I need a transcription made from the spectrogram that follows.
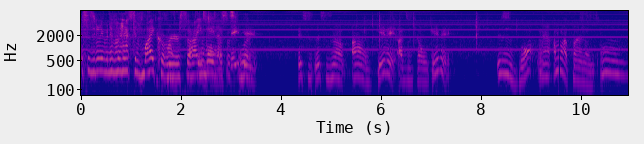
it says you don't even have an active my career. So how you being they SS4? did- This is this is not. I don't get it. I just don't get it. This is blunt, man. I'm not playing no. Mm.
